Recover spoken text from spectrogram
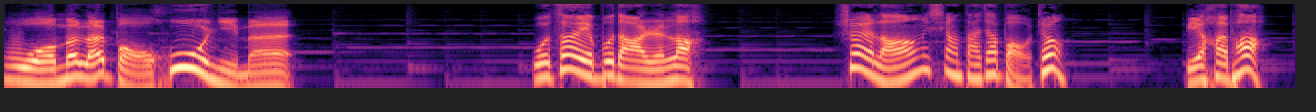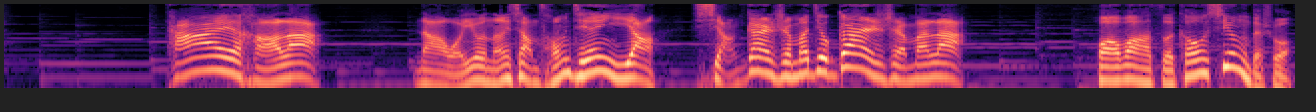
我们来保护你们。”我再也不打人了。帅狼向大家保证：“别害怕。”太好了，那我又能像从前一样。想干什么就干什么了，花袜子高兴地说：“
